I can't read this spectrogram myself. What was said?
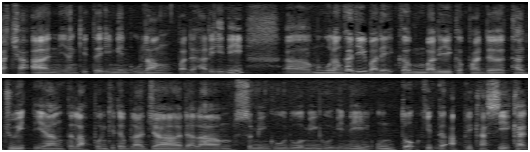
bacaan yang kita ingin ulang pada hari ini. Uh, mengulang kaji balik kembali kepada tajwid yang telah pun kita belajar dalam seminggu dua minggu ini untuk kita aplikasikan.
